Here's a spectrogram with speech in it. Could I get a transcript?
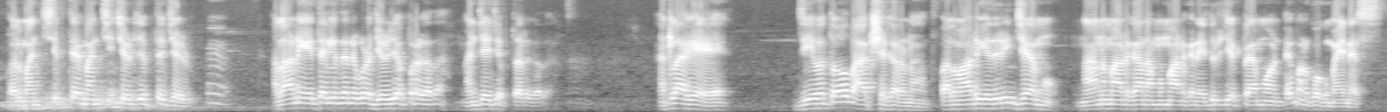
వాళ్ళు మంచి చెప్తే మంచి చెడు చెప్తే చెడు. అలానే ఏ తల్లిదండ్రులు కూడా చెడు చెప్పరు కదా. మంచిగా చెప్తారు కదా. అట్లాగే జీవతో వాక్యకరణాత్ వాళ్ళ మాటకి ఎదిరించాము. నాన్న మాట కానీ అమ్మ మాట కానీ ఎదురు చెప్పాము అంటే మనకు ఒక మైనస్.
